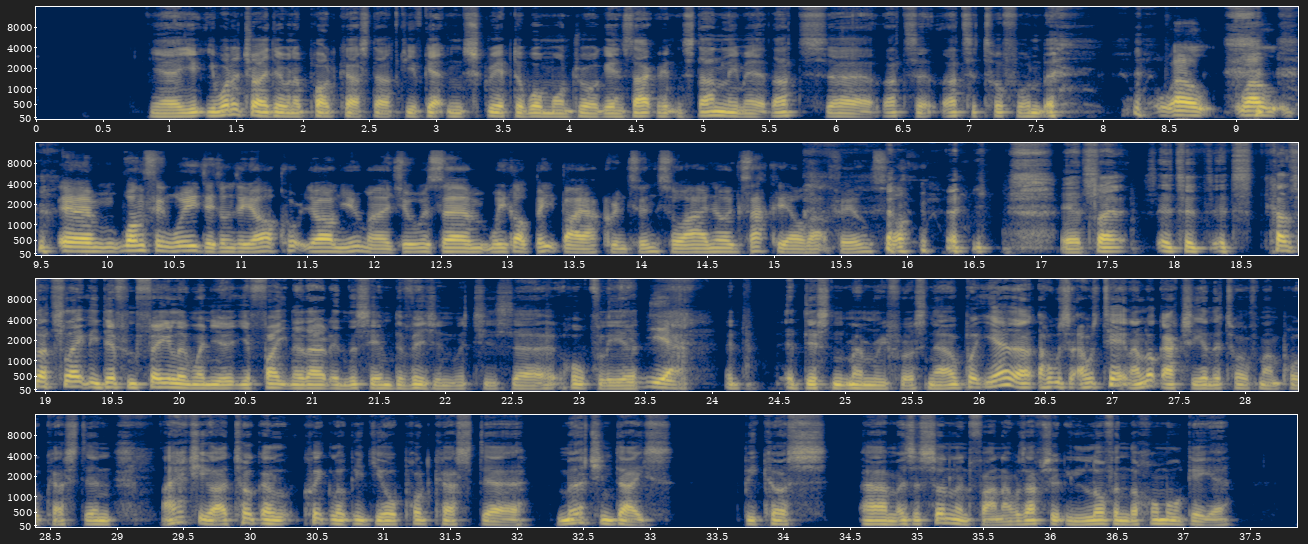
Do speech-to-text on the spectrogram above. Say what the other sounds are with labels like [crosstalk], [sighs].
Yeah, you, you want to try doing a podcast after you've getting scraped a one one draw against Accrington Stanley, mate. That's uh, that's a that's a tough one. [laughs] well, well, um, one thing we did under your your new manager was um, we got beat by Accrington, so I know exactly how that feels. So [laughs] [laughs] yeah, it's like it's it's it's has that slightly different feeling when you you're fighting it out in the same division, which is uh, hopefully a, yeah a, a distant memory for us now. But yeah, I was I was taking a look actually in the Twelfth Man podcast, and I actually I took a quick look at your podcast uh, merchandise because um, as a Sunderland fan, I was absolutely loving the Hummel gear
